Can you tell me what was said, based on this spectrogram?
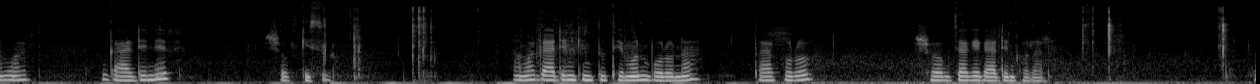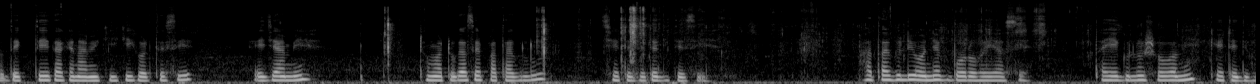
আমার গার্ডেনের সব কিছু আমার গার্ডেন কিন্তু তেমন বড় না, তারপরও শখ জাগে গার্ডেন করার। তো দেখতেই থাকেন আমি কি কি করতেছি। এই যে আমি টমাটো গাছের পাতাগুলো ছেটে ছেটে দিতেছি। পাতাগুলি অনেক বড় হয়ে আছে, তাই এগুলো সব আমি কেটে দিব।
